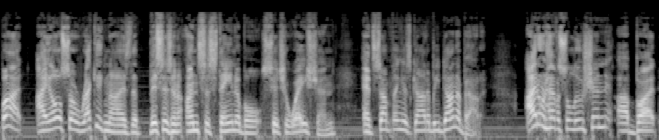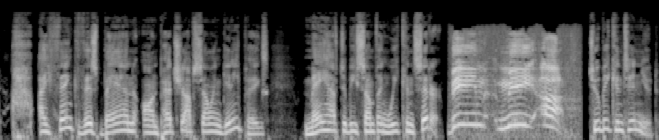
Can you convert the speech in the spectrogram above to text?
But I also recognize that this is an unsustainable situation and something has got to be done about it. I don't have a solution, uh, but I think this ban on pet shops selling guinea pigs may have to be something we consider. Beam me up. To be continued.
